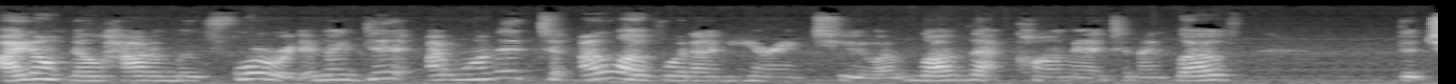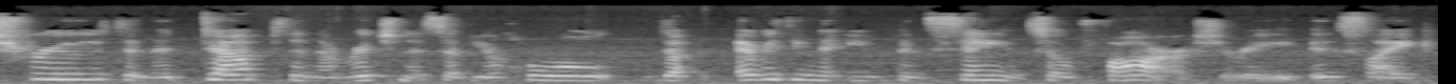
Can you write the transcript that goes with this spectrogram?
I don't know how to move forward. And I did, I wanted to, I love what I'm hearing too. I love that comment and I love the truth and the depth and the richness of your whole, the, everything that you've been saying so far, Cherie, is like,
